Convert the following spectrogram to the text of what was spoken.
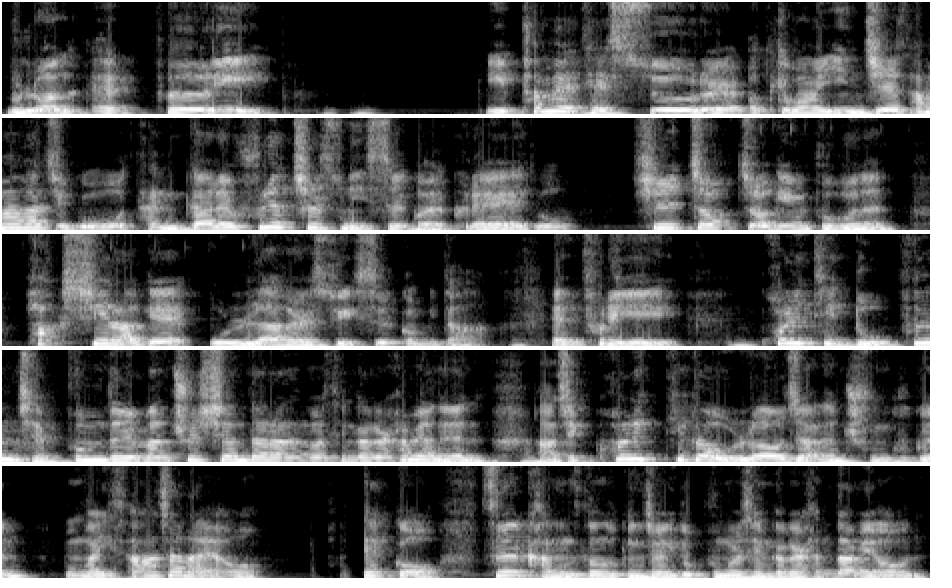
물론 애플이 이 판매 대수를 어떻게 보면 인지를 삼아가지고 단가를 후려칠 수는 있을 거예요. 그래도 실적적인 부분은 확실하게 올라갈 수 있을 겁니다. 애플이 퀄리티 높은 제품들만 출시한다라는 걸 생각을 하면은 아직 퀄리티가 올라오지 않은 중국은 뭔가 이상하잖아요. 바텍 거쓸 가능성도 굉장히 높은 걸 생각을 한다면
